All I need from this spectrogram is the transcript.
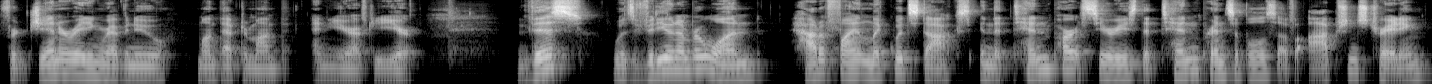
for generating revenue month after month and year after year. This was video number one, how to find liquid stocks in the 10 part series, The 10 Principles of Options Trading.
